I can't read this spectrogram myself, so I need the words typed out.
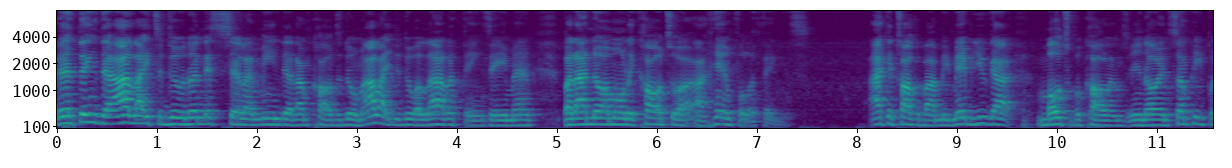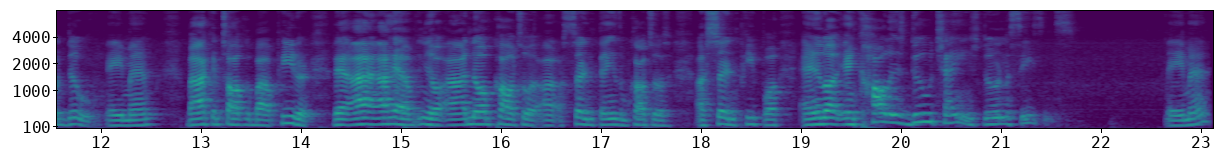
There are things that I like to do doesn't necessarily mean that I'm called to do them. I like to do a lot of things, amen. But I know I'm only called to a, a handful of things. I can talk about me. Maybe you got multiple callings, you know, and some people do, amen. But I can talk about Peter that I, I have, you know, I know I'm called to a, a certain things. I'm called to a, a certain people, and look, and callings do change during the seasons, amen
